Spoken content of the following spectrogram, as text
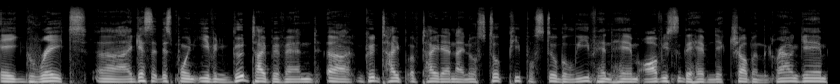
a great, uh, I guess at this point, even good type of end, uh, good type of tight end. I know still people still believe in him. Obviously, they have Nick Chubb in the ground game.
